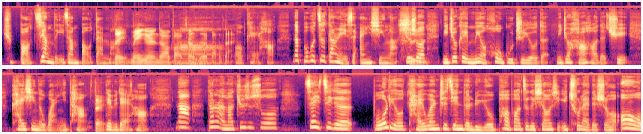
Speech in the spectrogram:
去保这样的一张保单嘛？对，每个人都要保这样的保单。哦、OK，好，那不过这当然也是安心啦，是就是说你就可以没有后顾之忧的，你就好好的去开心的玩一趟，对，对不对？好，那当然了，就是说在这个。帛琉台湾之间的旅游泡泡这个消息一出来的时候，哦，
